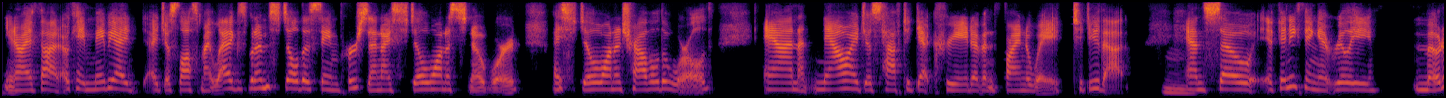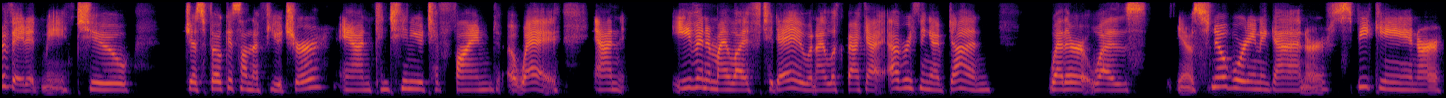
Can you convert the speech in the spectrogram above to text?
You know, I thought, okay, maybe I I just lost my legs, but I'm still the same person. I still want to snowboard. I still want to travel the world, and now I just have to get creative and find a way to do that. Mm. And so, if anything, it really motivated me to just focus on the future and continue to find a way. And even in my life today, when I look back at everything I've done, whether it was, you know, snowboarding again or speaking or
